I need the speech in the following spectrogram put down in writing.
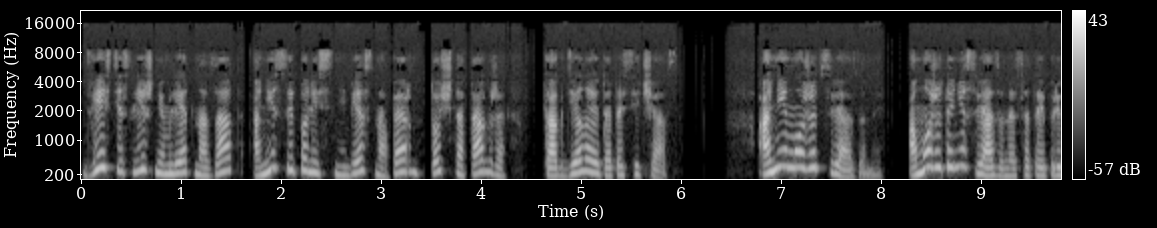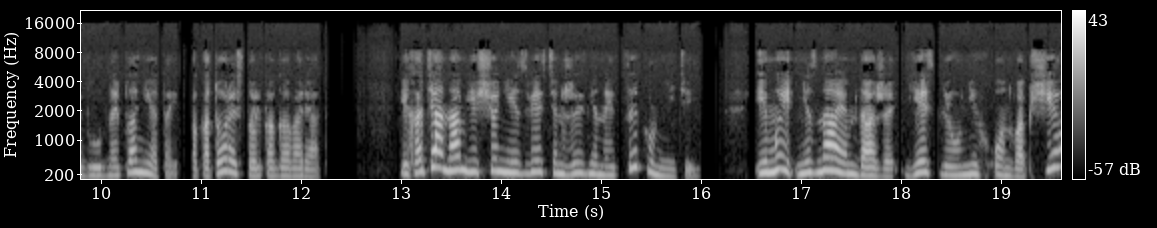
200 с лишним лет назад они сыпались с небес на Перн точно так же, как делают это сейчас. Они, может, связаны, а может и не связаны с этой приблудной планетой, о которой столько говорят. И хотя нам еще неизвестен жизненный цикл нитей, и мы не знаем даже, есть ли у них он вообще,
